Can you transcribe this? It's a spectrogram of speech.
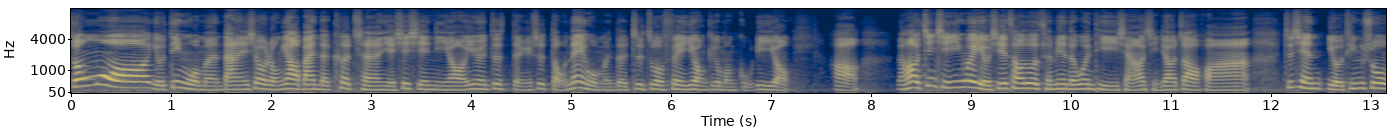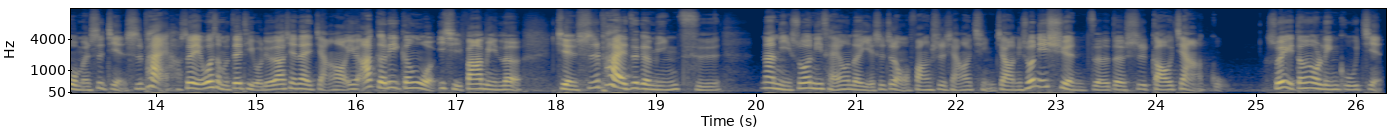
周末哦有订我们达人秀荣耀班的课程，也谢谢你哦，因为这等于是抖内我们的制作费用，给我们鼓励哦。好，然后近期因为有些操作层面的问题，想要请教赵华，之前有听说我们是减湿派，所以为什么这题我留到现在讲哦？因为阿格力跟我一起发明了减湿派这个名词。那你说你采用的也是这种方式，想要请教？你说你选择的是高价股，所以都用零股减，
